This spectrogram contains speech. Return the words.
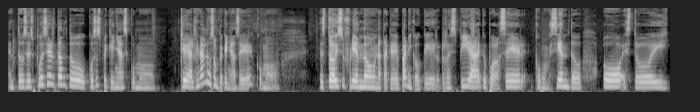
Entonces puede ser tanto cosas pequeñas como, que al final no son pequeñas, ¿eh? Como estoy sufriendo un ataque de pánico, que respira, qué puedo hacer, cómo me siento, o estoy,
